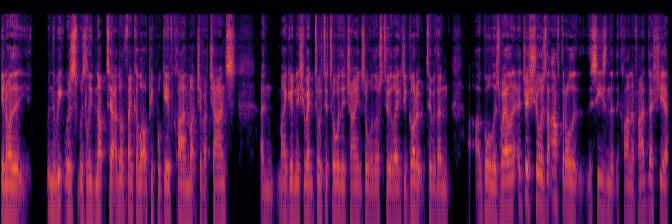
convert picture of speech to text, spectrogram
You know, the, when the week was was leading up to it, I don't think a lot of people gave Clan much of a chance. And my goodness, you went toe to toe with the Giants over those two legs. You got it to within a goal as well. And it just shows that after all the season that the Clan have had this year,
